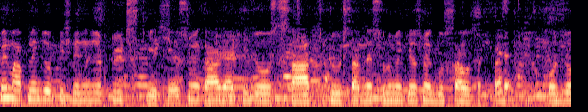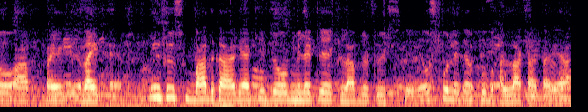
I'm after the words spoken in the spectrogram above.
मैम आपने जो पिछले दिन जो ट्वीट्स किए थे उसमें कहा गया कि जो सात ट्वीट्स आपने शुरू में किए उसमें गुस्सा हो सकता है और जो आपका एक राइट है। लेकिन फिर उसके बाद कहा गया कि जो मिलिट्री के खिलाफ जो ट्वीट्स किए गए उसको लेकर खूब हल्ला काटा गया।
